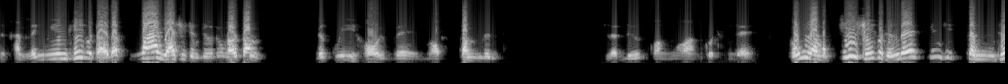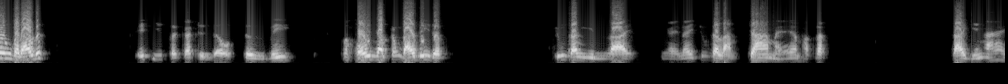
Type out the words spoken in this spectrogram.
thực hành lấy nguyên khí của trời đất quá giải sự trần trường trong nội tâm được quy hội về một tâm linh là đứa con ngoan của thượng đế. Cũng là một chiến sĩ của thượng đế, chiến sĩ tình thương và đạo đức. Ít nhất tất cả trình độ từ bi mà hội nhập trong đại bi được. Chúng ta nhìn lại, ngày nay chúng ta làm cha mẹ em hoặc đất. Đại diện ai?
